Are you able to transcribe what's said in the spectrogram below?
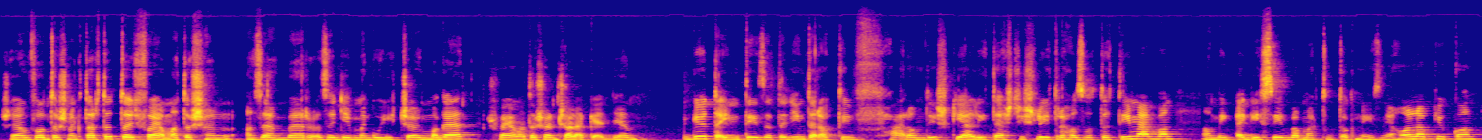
És nagyon fontosnak tartotta, hogy folyamatosan az ember, az egyén megújítsa önmagát, és folyamatosan cselekedjen. Goethe Intézet egy interaktív 3D-s kiállítást is létrehozott a témában, amit egész évben meg tudtak nézni a honlapjukon.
